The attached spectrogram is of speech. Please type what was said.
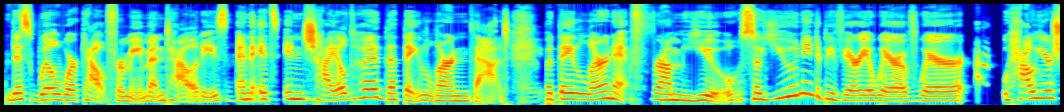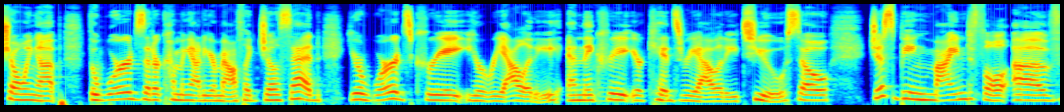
this will work out for me mentalities. And Mhm. it's in childhood that they learn that, Right. but they learn it from you. So you need to be very aware of where how you're showing up, the words that are coming out of your mouth. Like Jill said, your words create your reality and they create your kids' reality too. So just being mindful of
